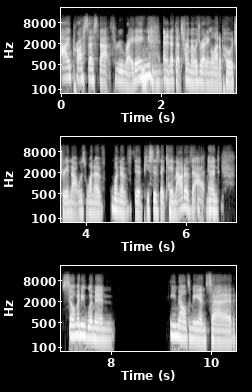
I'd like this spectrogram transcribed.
I processed that through writing, Mhm. and at that time, I was writing a lot of poetry, and that was one of one of the pieces that came out of that. Mhm. And so many women emailed me and said,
